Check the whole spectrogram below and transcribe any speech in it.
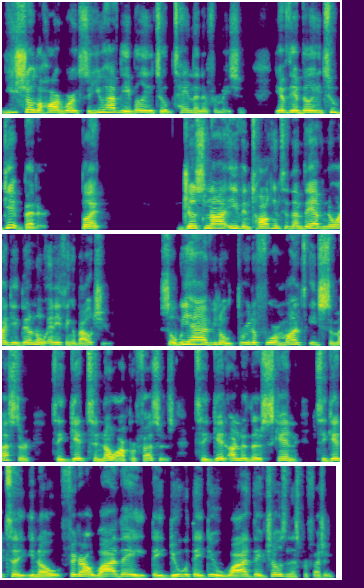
you show the hard work, so you have the ability to obtain that information. You have the ability to get better. But just not even talking to them, they have no idea. They don't know anything about you. So we have, you know, three to four months each semester to get to know our professors, to get under their skin, to get to, you know, figure out why they they do what they do, why they've chosen this profession.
